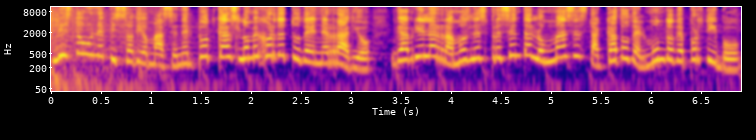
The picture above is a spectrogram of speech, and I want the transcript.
Listo un episodio más en el podcast Lo mejor de tu DN Radio. Gabriela Ramos les presenta lo más destacado del mundo deportivo.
